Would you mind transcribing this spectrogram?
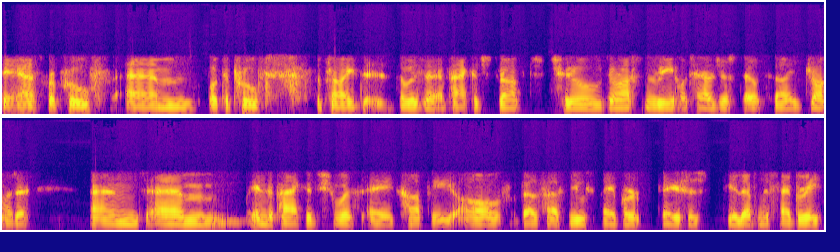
they asked for proof, um, but the proofs supplied. There was a package dropped to the Rosnaree Hotel just outside Drogheda, and um, in the package was a copy of Belfast newspaper dated the 11th of February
